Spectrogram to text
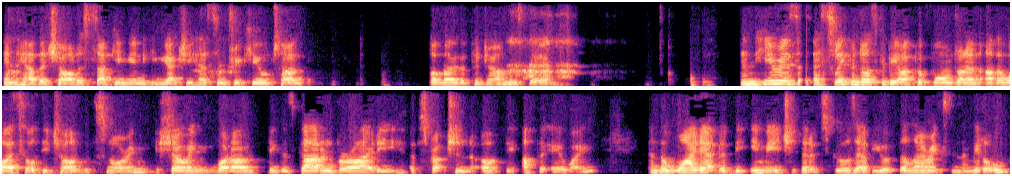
and how the child is sucking in. He actually has some tracheal tug below the pajamas there. And here is a sleep endoscopy I performed on an otherwise healthy child with snoring, showing what I would think is garden variety obstruction of the upper airway. And the whiteout of the image that obscures our view of the larynx in the middle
